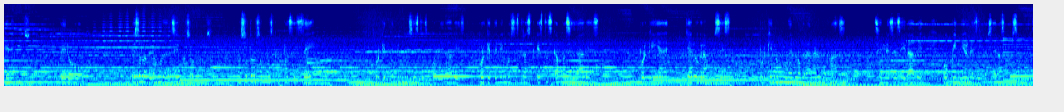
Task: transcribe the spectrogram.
queremos. Pero eso lo debemos de decir nosotros. Nosotros somos capaces de, porque tenemos estas cualidades, porque tenemos estas, estas capacidades, porque ya, ya logramos esto. ¿Por qué no poder lograr algo más sin necesidad de opiniones de terceras personas?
